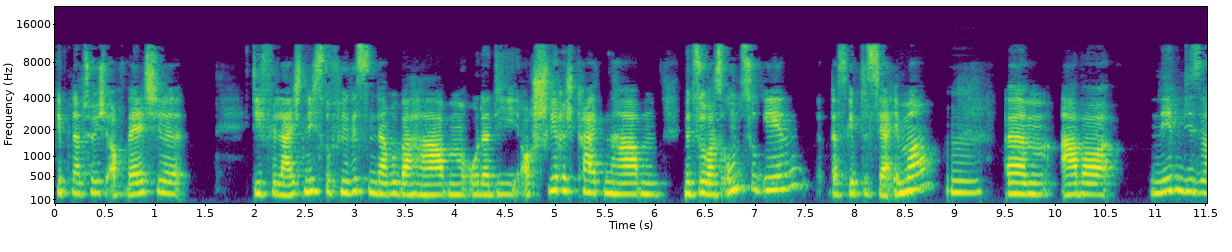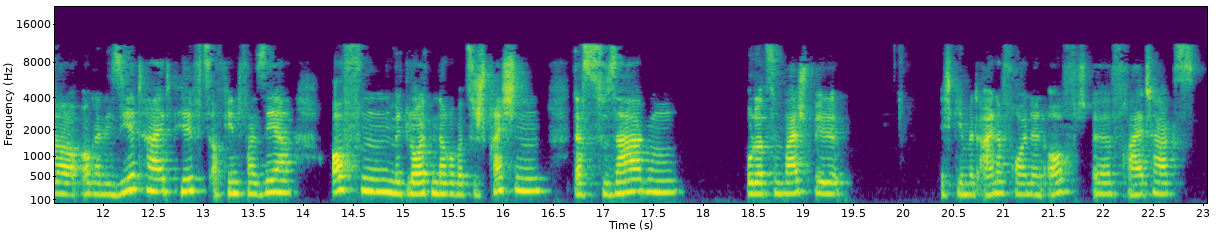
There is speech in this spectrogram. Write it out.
Gibt natürlich auch welche, die vielleicht nicht so viel Wissen darüber haben oder die auch Schwierigkeiten haben, mit sowas umzugehen. Das gibt es ja immer. Mhm. Ähm, aber neben dieser Organisiertheit hilft es auf jeden Fall sehr, offen mit Leuten darüber zu sprechen, das zu sagen. Oder zum Beispiel ich gehe mit einer Freundin oft äh, freitags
